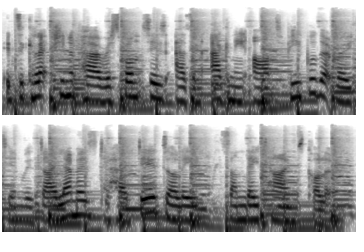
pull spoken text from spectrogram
It's a collection of her responses as an agony aunt to people that wrote in with dilemmas to her Dear Dolly Sunday Times column.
